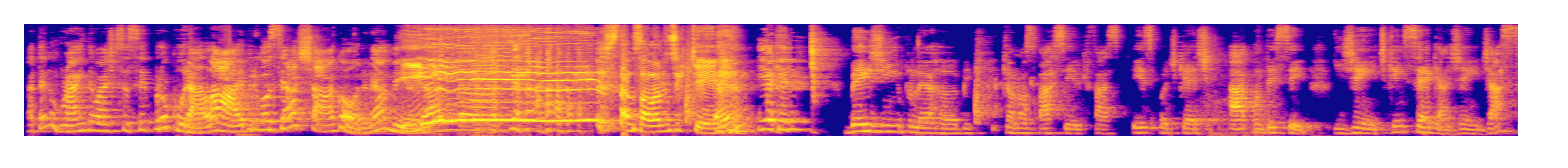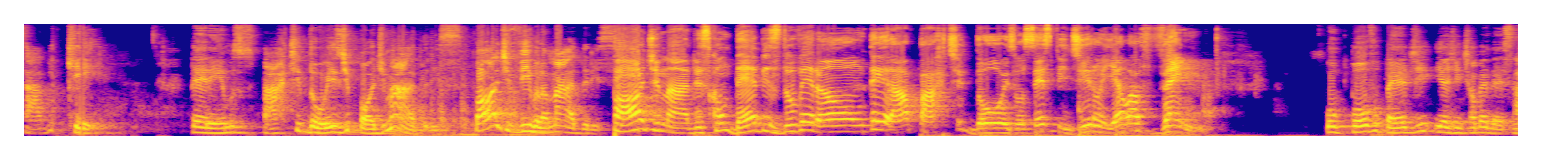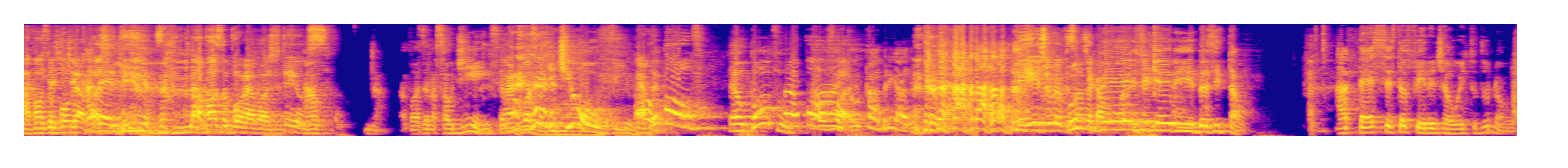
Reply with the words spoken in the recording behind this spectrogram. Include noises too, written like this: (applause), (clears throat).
Até no Grind, eu acho que se você procurar lá, é pra você achar agora, né, amiga? (laughs) Estamos falando de quê, hein? E aquele beijinho pro Lea Hub, que é o nosso parceiro que faz esse podcast acontecer. E, gente, quem segue a gente já sabe que teremos parte 2 de Pod Madres. Pod, vírgula, Madres. Pode, Madres, com Debs do Verão, terá parte 2. Vocês pediram e ela vem. O povo pede e a gente obedece. Né? A voz amiga? do povo a é gente a voz de cadelinha. Deus. (laughs) Não, A voz do povo é a voz de Deus? a, não, a voz da nossa audiência. É a voz que a gente ouve. É o povo. É o povo? É o povo, Ah, então tá, obrigada. Um beijo, meu (laughs) Um beijo, queridas. Então, até sexta-feira, dia 8 do 9.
